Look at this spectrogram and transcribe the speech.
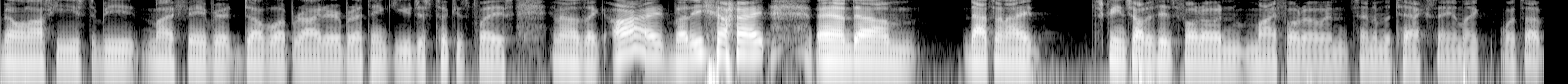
Malinoski used to be my favorite double up rider, but I think you just took his place. And I was like, all right, buddy, all right. And um, that's when I screenshotted his photo and my photo and sent him the text saying like, what's up?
